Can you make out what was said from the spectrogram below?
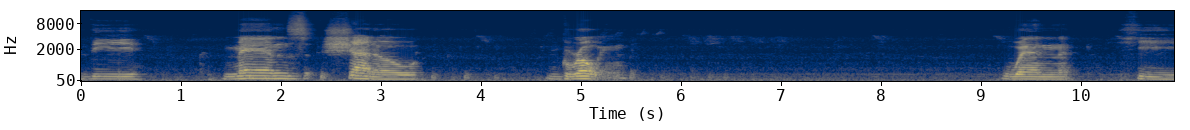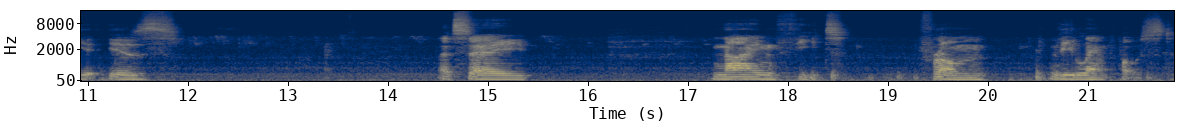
the man's shadow growing when he is, let's say, nine feet from the lamppost.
